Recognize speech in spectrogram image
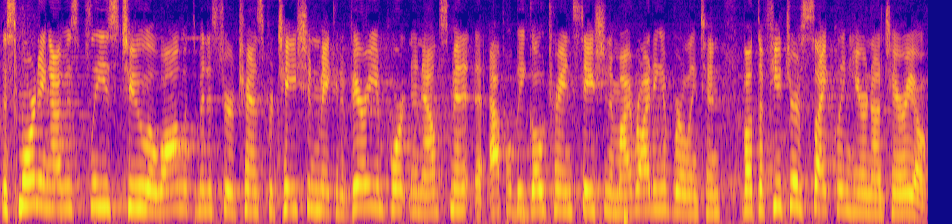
This morning, I was pleased to, along with the Minister of Transportation, make a very important announcement at Appleby GO train station in my riding of Burlington about the future of cycling here in Ontario.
